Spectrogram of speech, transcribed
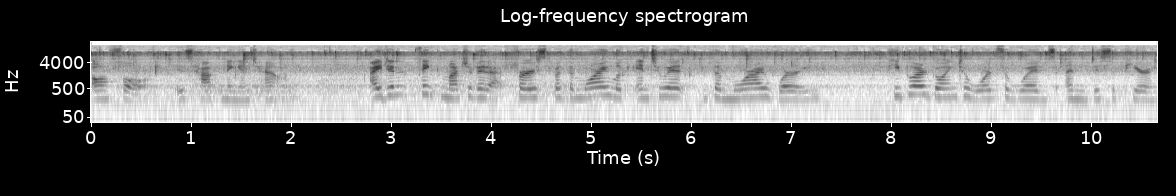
awful is happening in town. I didn't think much of it at first, but the more I look into it, the more I worry. People are going towards the woods and disappearing.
